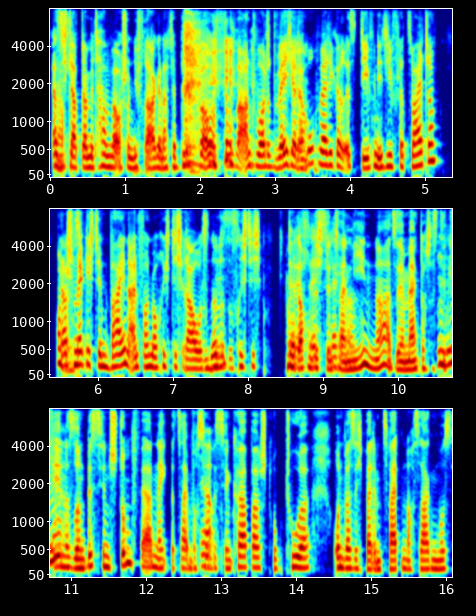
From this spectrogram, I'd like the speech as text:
Also Ja. ich glaube, damit haben wir auch schon die Frage nach der Blindverkostung beantwortet, welcher der hochwertiger ist. Definitiv der zweite. Und da schmecke ich den Wein einfach noch richtig raus. Ne? Mhm. Das ist richtig. Der Der hat auch ein bisschen lecker. Tannin, ne? Also ihr merkt doch, dass die Mhm. Zähne so ein bisschen stumpf werden. Es ist einfach so Ja. ein bisschen Körperstruktur. Und was ich bei dem zweiten noch sagen muss,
